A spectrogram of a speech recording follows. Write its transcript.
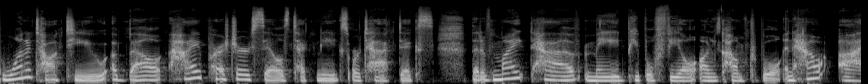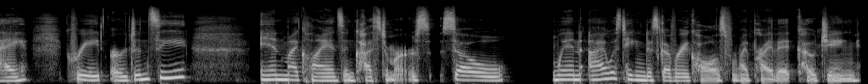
I want to talk to you about high pressure sales techniques or tactics that have, might have made people feel uncomfortable and how I create urgency in my clients and customers. So, when I was taking discovery calls for my private coaching,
